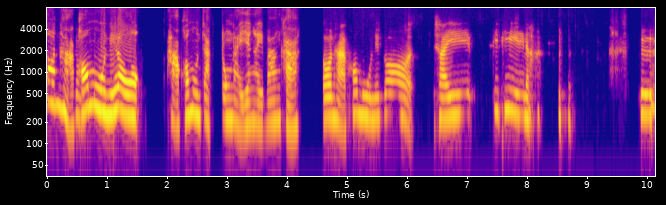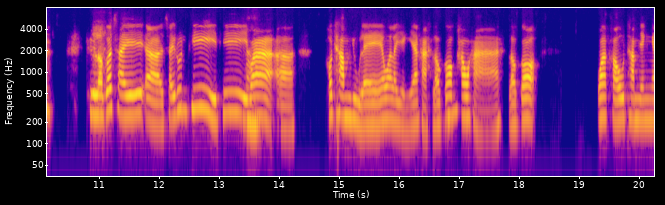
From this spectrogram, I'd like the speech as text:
ตอนหาข้อมูลนี้เราหาข้อมูลจากตรงไหนยังไงบ้างคะตอนหาข้อมูลนี่ก็ใช้พี่ๆนี่นะคือคือเราก็ใช้อ่าใช้รุ่นพี่ที่ค่ะว่าอ่าเขาทำอยู่แล้วอะไรอย่างเงี้ยค่ะ เราก็เข้าหาแล้วก็ว่าเขาทำยังไง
